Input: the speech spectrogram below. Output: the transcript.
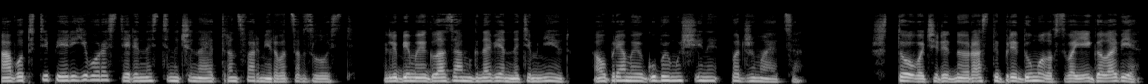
А вот теперь его растерянность начинает трансформироваться в злость. Любимые глаза мгновенно темнеют, а упрямые губы мужчины поджимаются. «Что в очередной раз ты придумала в своей голове?»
